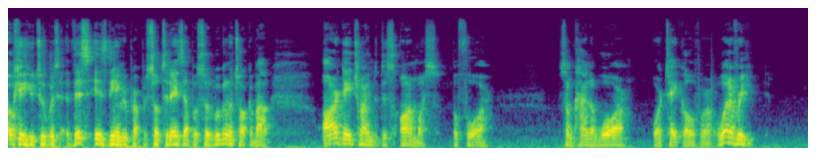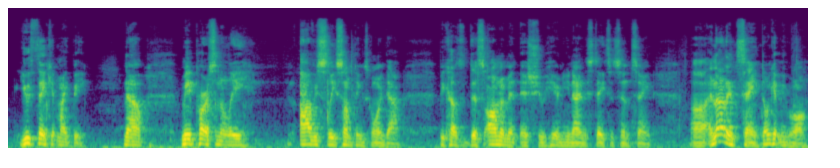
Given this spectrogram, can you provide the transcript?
Okay, YouTubers, this is the Angry Prepper. So today's episode, we're going to talk about are they trying to disarm us before some kind of war or takeover, whatever you think it might be. Now, me personally, obviously something's going down because this armament issue here in the United States is insane. Uh, and not insane, don't get me wrong.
